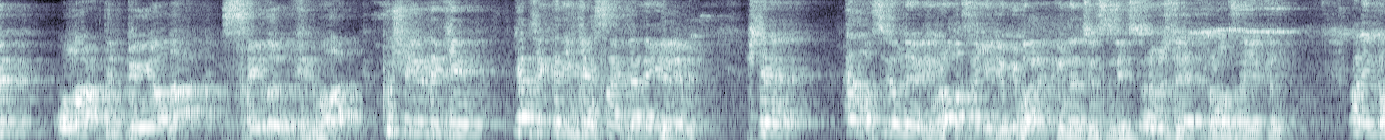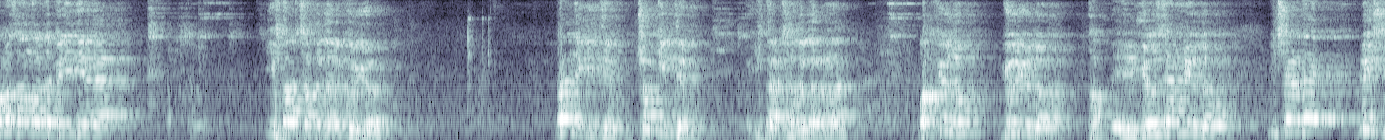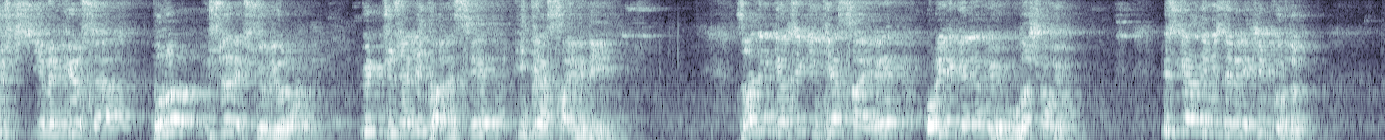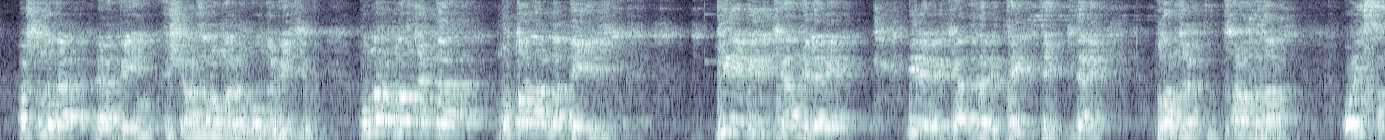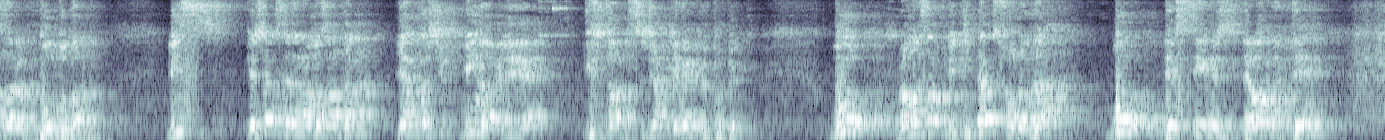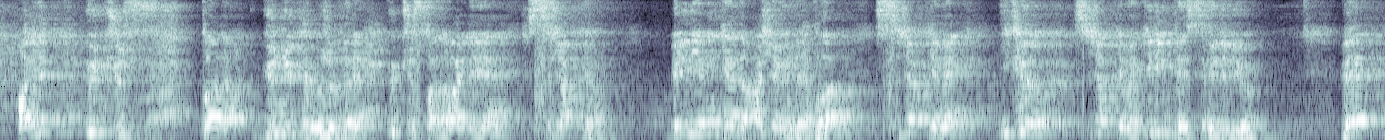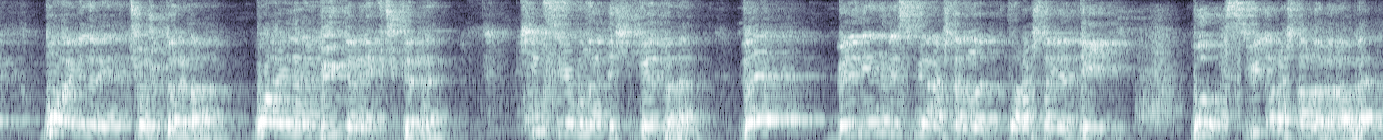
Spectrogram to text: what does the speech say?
onlar artık dünyada sayılı firmalar. Bu şehirdeki gerçekten ihtiyaç sahiplerine gidelim. İşte en basit örneği vereyim. Ramazan geliyor, mübarek günlerin içerisindeyiz. Önümüzde Ramazan yakın. Hani Ramazanlarda belediyeler iftar çadırları kuruyor. Ben de gittim, çok gittim iftar çadırlarına. Bakıyordum, görüyordum, e, gözlemliyordum. İçeride 500 kişi yemek yiyorsa bunu üzülerek söylüyorum. 350 tanesi ihtiyaç sahibi değil. Zaten gerçek ihtiyaç sahibi oraya gelemiyor, ulaşamıyor. Biz geldiğimizde bir ekip kurduk. Başında da Mehmet Bey'in eşi Arzan onların olduğu bir ekip. Bunlar Bulancak'ta muhtarlarla değil, birebir kendileri, birebir kendileri tek tek giderek Bulancak'ta taradılar. O insanları buldular. Biz geçen sene Ramazan'da yaklaşık bin aileye iftar, sıcak yemek götürdük. Bu Ramazan bittikten sonra da bu desteğimiz devam etti. Aylık 300 tane günlük özür dilerim 300 tane aileye sıcak yemek. Belediyenin kendi aşevinde yapılan sıcak yemek iki sıcak yemek gidip teslim ediliyor. Ve bu ailelerin çocuklarına, bu ailelerin büyüklerine, küçüklerine kimseye bunları deşifre etmeden ve belediyenin resmi araçlarında, araçlarıyla değil, bu sivil araçlarla beraber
